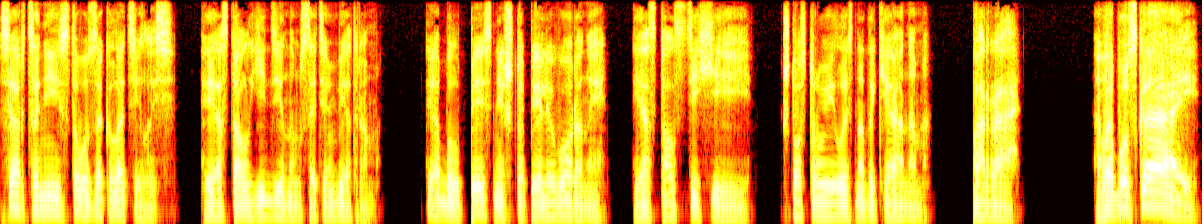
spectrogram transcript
Сердце неистово заколотилось, и я стал единым с этим ветром. Я был песней, что пели вороны, я стал стихией, что струилась над океаном. Пора. «Выпускай!»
